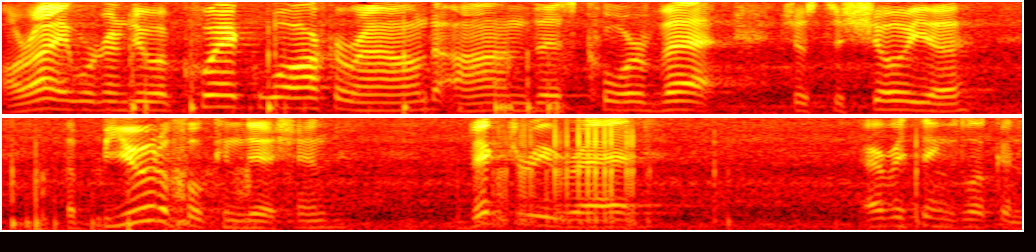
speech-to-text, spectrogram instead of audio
All right, we're going to do a quick walk around on this Corvette just to show you the beautiful condition. Victory red. Everything's looking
